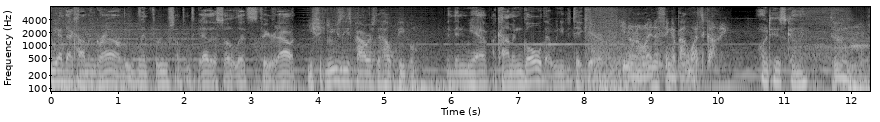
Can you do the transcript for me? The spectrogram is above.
We had that common ground. We went through something together, so let's figure it out. You should use these powers to help people. And then we have a common goal that we need to take care of. You don't know anything about what's coming. What is coming? Doom.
